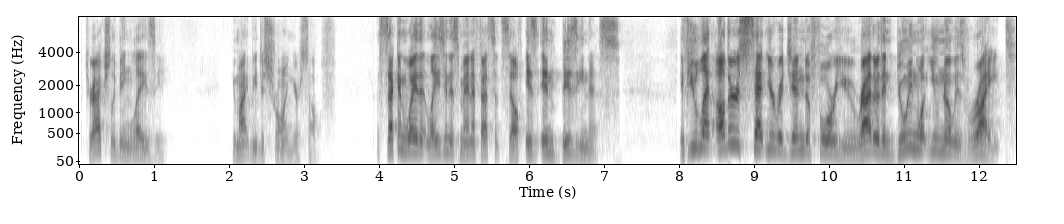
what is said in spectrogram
but you're actually being lazy. You might be destroying yourself. The second way that laziness manifests itself is in busyness. If you let others set your agenda for you rather than doing what you know is right,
